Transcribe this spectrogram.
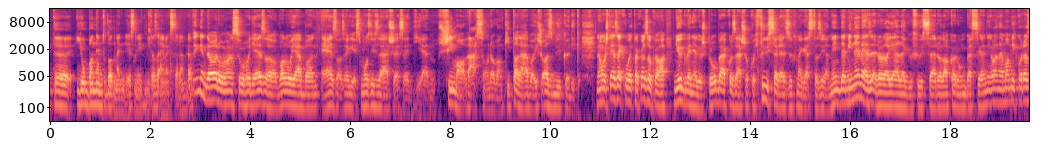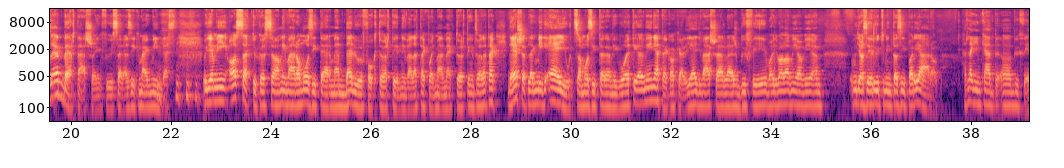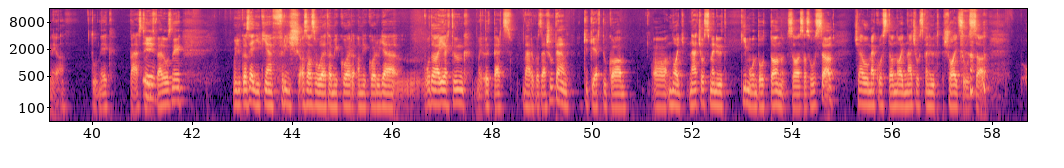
ö, jobban nem tudod megnézni, mint az IMAX teremben. Hát igen, de arról van szó, hogy ez a valójában ez az egész mozizás, ez egy ilyen sima vászonra van kitalálva, és az működik. Na most ezek voltak azok a nyögvenyelős próbálkozások, hogy fűszerezzük meg ezt az élményt, de mi nem erről a jellegű fűszerről akarunk beszélni, hanem amikor az embertársaink fűszerezik meg mindezt. Ugye mi azt szedtük össze, ami már a mozitermen belül fog történni veletek, vagy már megtörtént veletek, de esetleg még eljutsz a moziteremig, volt élményetek, akár jegyvásárlás, büfé, vagy valami, ami ilyen úgy azért üt, mint az ipari árak. Hát leginkább a büfénél tudnék pár sztorit felhozni. Mondjuk az egyik ilyen friss az az volt, amikor, amikor ugye odaértünk, 5 perc várakozás után, kikértük a, a nagy nachos menüt, kimondottan szalsza szószal, Csávó meghozta a nagy nachos menüt sajtszósszal.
